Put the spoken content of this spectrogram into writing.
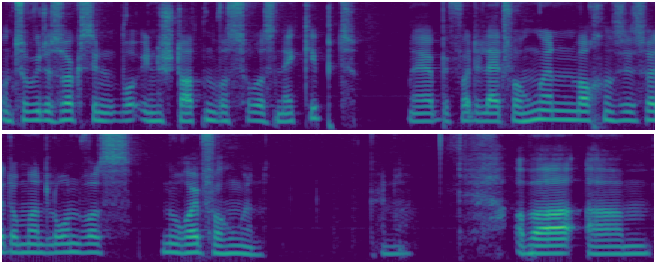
Und so wie du sagst, in, in Staaten, wo es sowas nicht gibt, naja, bevor die Leute verhungern, machen sie es halt um einen Lohn, was nur halb verhungern. Genau. Aber ähm,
